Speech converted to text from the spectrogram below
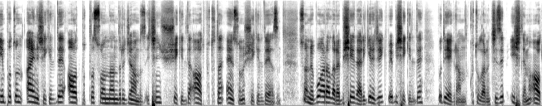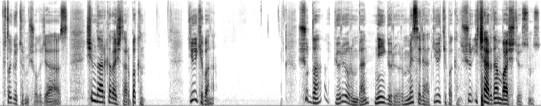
input'un aynı şekilde output'la sonlandıracağımız için şu şekilde output'u da en sonu şu şekilde yazın. Sonra bu aralara bir şeyler girecek ve bir şekilde bu diyagramlı kutuların çizip işlemi output'a götürmüş olacağız. Şimdi arkadaşlar bakın. Diyor ki bana Şurada görüyorum ben. Neyi görüyorum? Mesela diyor ki bakın şu içeriden başlıyorsunuz.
